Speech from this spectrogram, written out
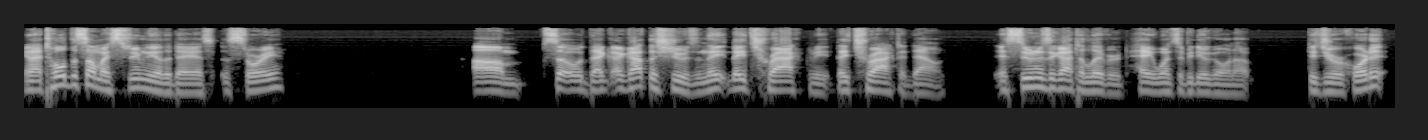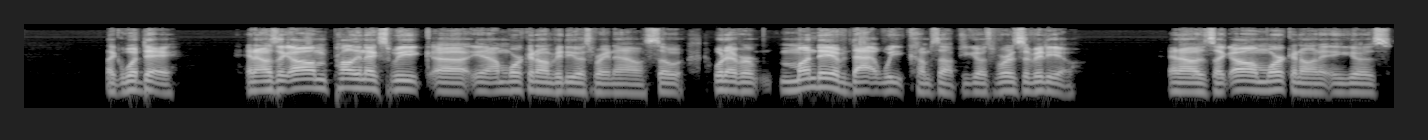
and I told this on my stream the other day as a story. Um, so I got the shoes, and they they tracked me. They tracked it down as soon as it got delivered. Hey, when's the video going up? Did you record it? Like what day? And I was like, oh, I'm probably next week. Uh, you know, I'm working on videos right now. So whatever. Monday of that week comes up. He goes, where's the video? And I was like, oh, I'm working on it. And he goes,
